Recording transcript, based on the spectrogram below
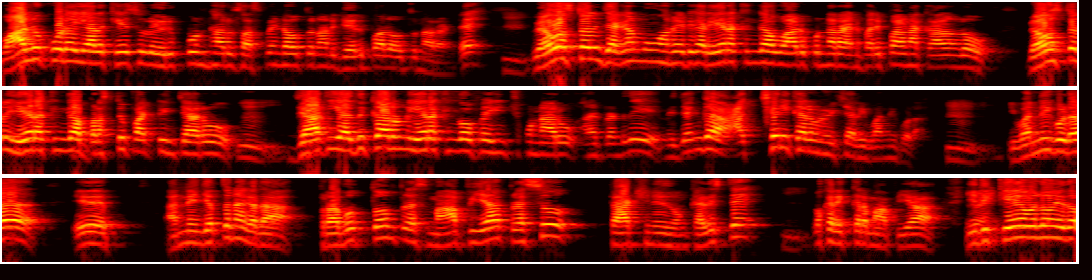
వాళ్ళు కూడా ఇవాళ కేసులు ఇరుక్కుంటున్నారు సస్పెండ్ అవుతున్నారు జైలు పాలు అవుతున్నారు అంటే ఉమ్, వ్యవస్థను జగన్మోహన్ రెడ్డి గారు ఏ రకంగా వాడుకున్నారు ఆయన పరిపాలనా కాలంలో వ్యవస్థను ఏ రకంగా భ్రష్టు పట్టించారు? జాతీయ అధికారులను ఏ రకంగా ఉపయోగించుకున్నారు? అనేటువంటిది నిజంగా ఆశ్చర్యకరమైన విషయాలు ఇవన్నీ కూడా. ఇవన్నీ కూడా ఏ అని నేను చెప్తున్నా కదా ప్రభుత్వం ప్లస్ మాఫియా ప్లస్ ఫ్యాక్షనిజం కలిస్తే ఒక రిక్కర మాఫియా. ఇది. కేవలం ఏదో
